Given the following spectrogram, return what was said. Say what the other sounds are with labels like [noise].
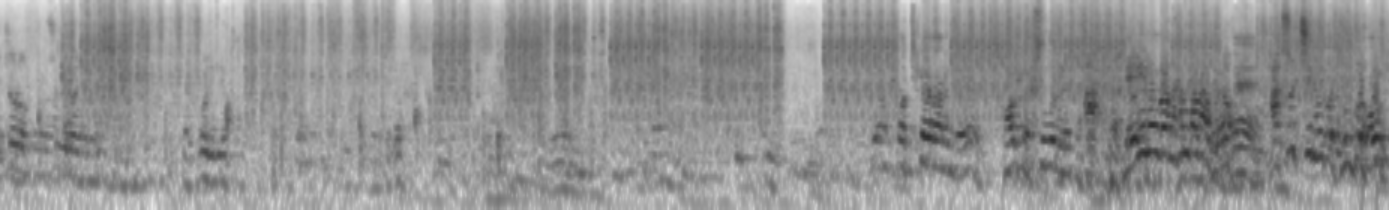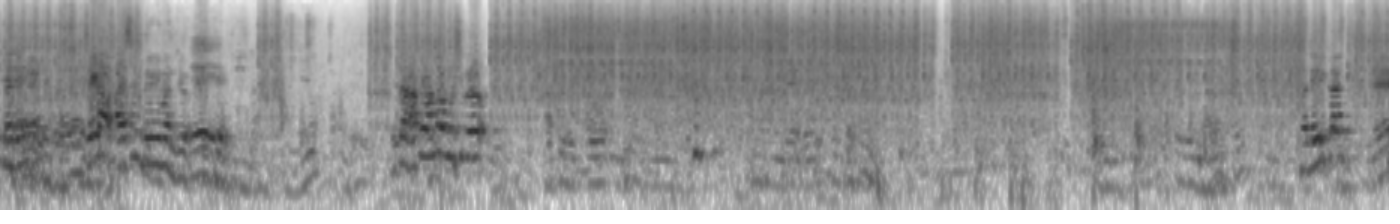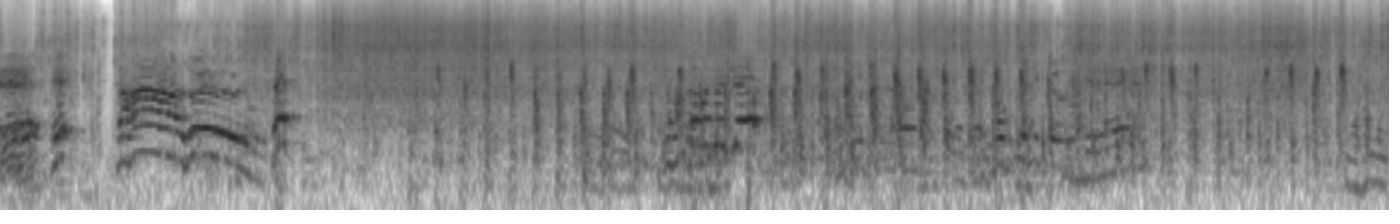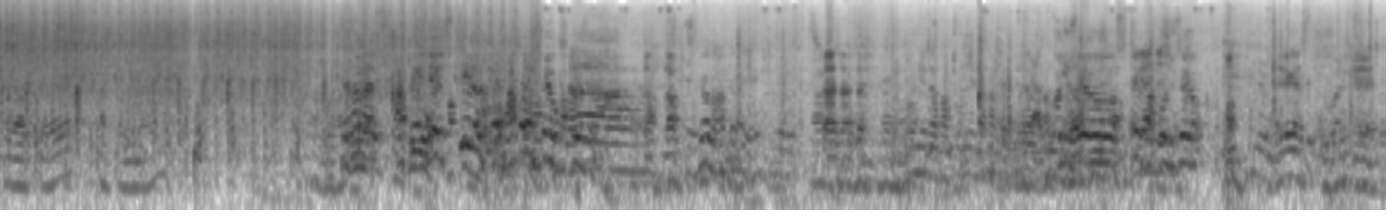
이쪽으로 수비하시면 어떻게 하라는 거예요? 정확히 주문을 해주세요. 아, 내리는 건 한 번 하고요. 네. 박수 치는 거두 번. 제가 말씀드리면 돼요. 예, 예. 일단 앞에 한 번 보시고요. 자, 내릴까요? 네. 네. 자, 하나, 둘, 셋! 자, 박수 한번 쳐주세요. 괜찮아요. 앞에 이제 스틸 바꿔주세요. 바꿔주세요. 자자자. 바꿔주세요. 스틸 바꿔주세요. 예.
